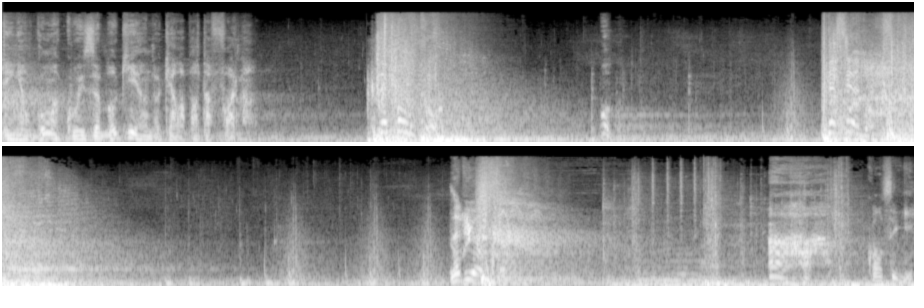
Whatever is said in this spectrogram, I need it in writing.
Tem alguma coisa bloqueando aquela plataforma. Deponto! Uh. Descendo! Levioso! Ah, consegui.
